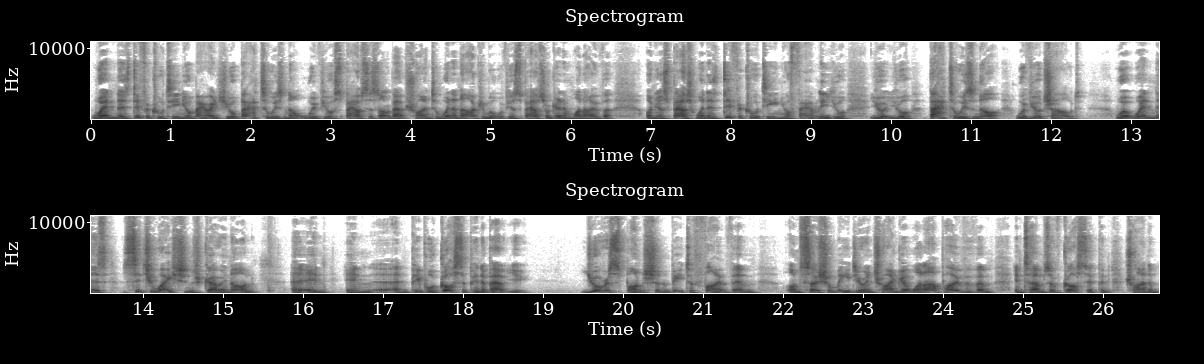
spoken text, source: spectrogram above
When there's difficulty in your marriage, your battle is not with your spouse. It's not about trying to win an argument with your spouse or getting one over on your spouse. When there's difficulty in your family, your your your battle is not with your child. When there's situations going on uh, in in uh, and people gossiping about you, your response shouldn't be to fight them on social media and try and get one up over them in terms of gossip and trying to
